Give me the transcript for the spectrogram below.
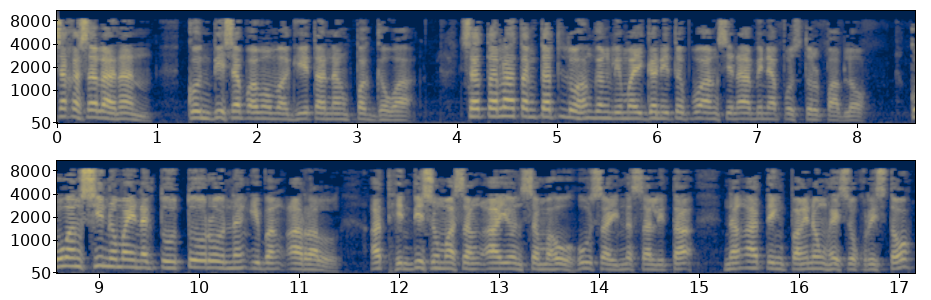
sa kasalanan, kundi sa pamamagitan ng paggawa. Sa talatang tatlo hanggang limay ganito po ang sinabi ni Apostol Pablo. Kung ang sino may nagtuturo ng ibang aral at hindi sumasang-ayon sa mahuhusay na salita ng ating Panginoong Heso Kristo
